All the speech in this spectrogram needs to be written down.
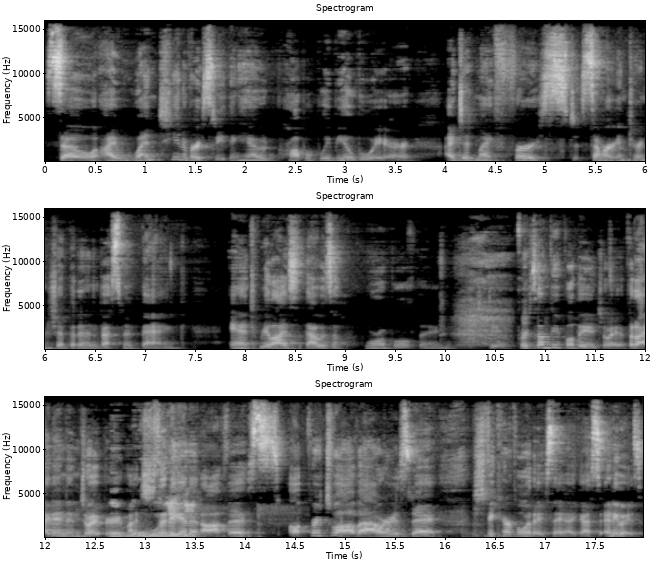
So I went to university thinking I would probably be a lawyer. I did my first summer internship at an investment bank and realized that that was a horrible thing to do. For some people, they enjoy it, but I didn't enjoy it very Yeah, much. Sitting in an office uh, for 12 hours a day. Just be careful what I say, I guess. Anyways,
